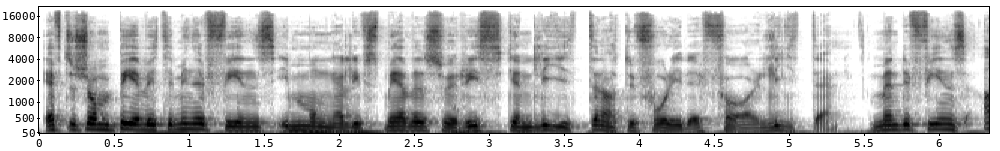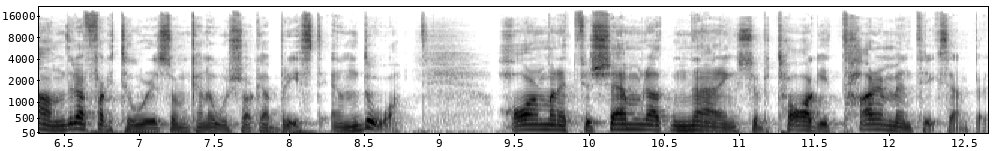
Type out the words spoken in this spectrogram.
Eftersom B-vitaminer finns i många livsmedel så är risken liten att du får i dig för lite. Men det finns andra faktorer som kan orsaka brist ändå. Har man ett försämrat näringsupptag i tarmen till exempel.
